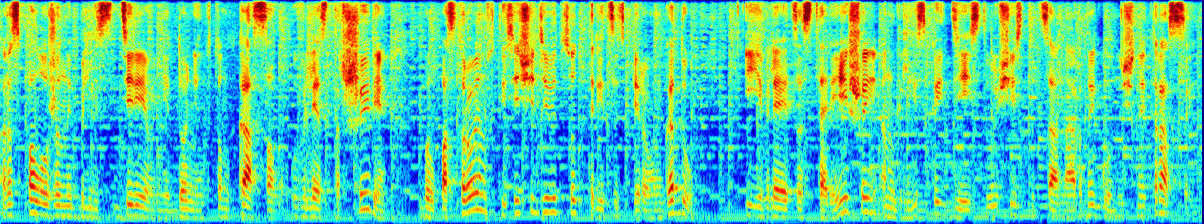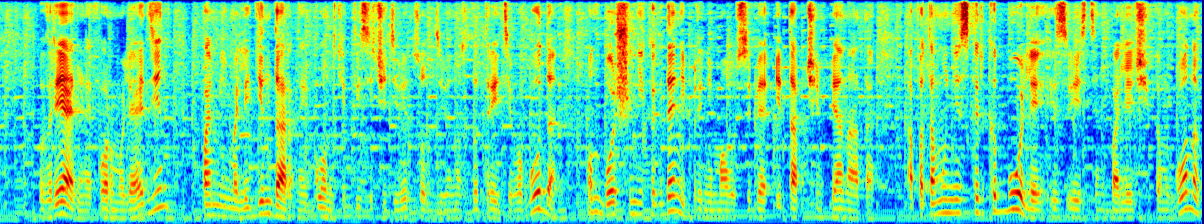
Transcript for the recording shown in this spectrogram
расположенный близ деревни Донингтон Кассел в Лестершире, был построен в 1931 году и является старейшей английской действующей стационарной гоночной трассой, в реальной Формуле-1, помимо легендарной гонки 1993 года, он больше никогда не принимал у себя этап чемпионата, а потому несколько более известен болельщикам гонок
